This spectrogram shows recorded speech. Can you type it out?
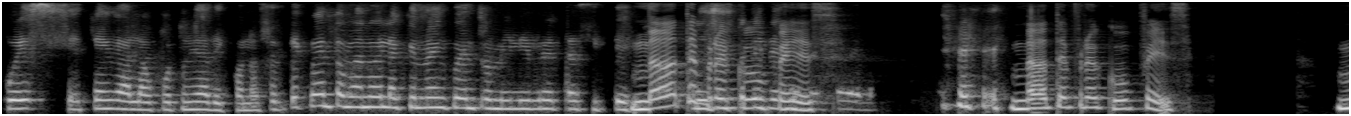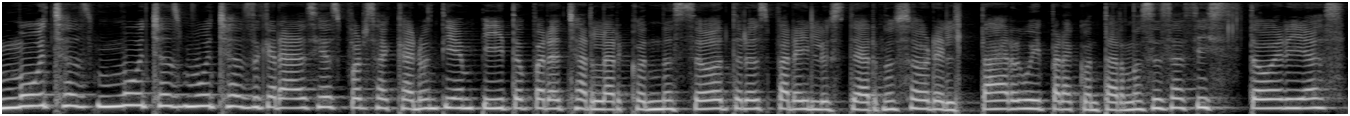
pues tenga la oportunidad de conocer. Te cuento, Manuela, que no encuentro mi libreta, así que... No te preocupes. No te preocupes. Muchas, muchas, muchas gracias por sacar un tiempito para charlar con nosotros, para ilustrarnos sobre el Tarwi, para contarnos esas historias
